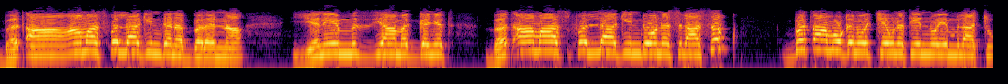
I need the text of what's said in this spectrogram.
በጣም አስፈላጊ እንደ ነበረና የእኔም እዚያ መገኘት በጣም አስፈላጊ እንደሆነ ስላሰብኩ በጣም ወገኖቼ እውነቴን ነው የምላችሁ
